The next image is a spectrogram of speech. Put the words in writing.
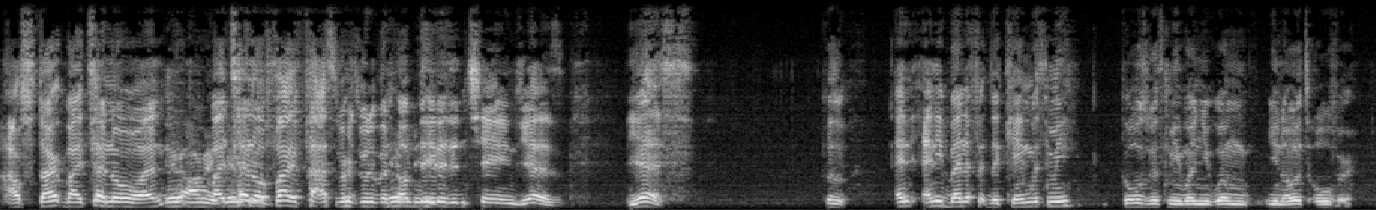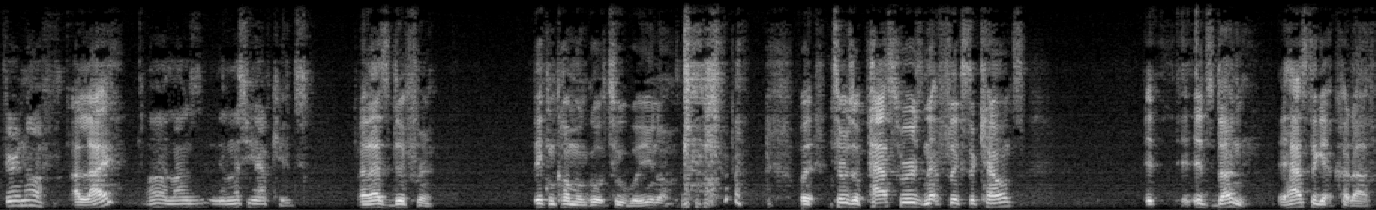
I'll start by ten oh one. There, all right, By there it ten oh is. five, passwords would have been There updated and changed. Yes, yes. Because any any benefit that came with me goes with me when you when you know it's over. Fair enough. I lie. Uh, as long as, unless you have kids. Now that's different. They can come and go too, but you know. but in terms of passwords, Netflix accounts, it it's done. It has to get cut off.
